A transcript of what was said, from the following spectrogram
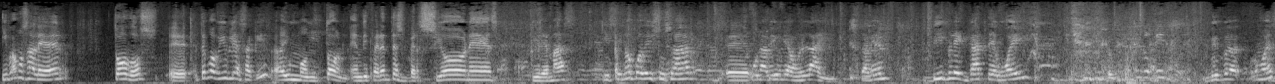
Y vamos a leer todos, eh, tengo Biblias aquí, hay un montón, en diferentes versiones y demás. Y si no podéis usar eh, una Biblia online, ¿está bien? Bible Gateway. ¿Cómo es?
